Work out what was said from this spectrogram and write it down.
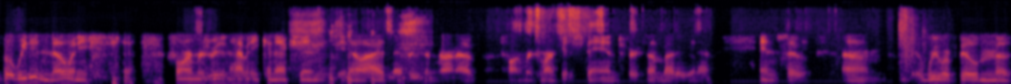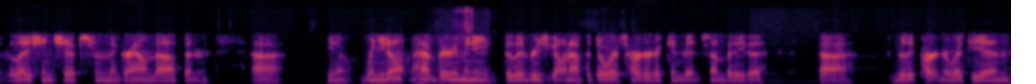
but we didn't know any farmers. We didn't have any connections. You know, I had never even run a farmers market stand for somebody. You know, and so um, we were building those relationships from the ground up, and uh, you know, when you don't have very many deliveries going out the door, it's harder to convince somebody to uh, really partner with you and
